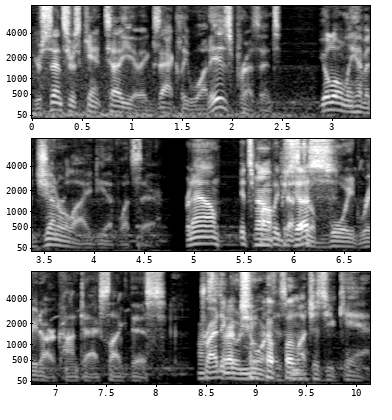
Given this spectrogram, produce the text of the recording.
Your sensors can't tell you exactly what is present. You'll only have a general idea of what's there. For now, it's probably best to avoid radar contacts like this. Try to go north as much as you can.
